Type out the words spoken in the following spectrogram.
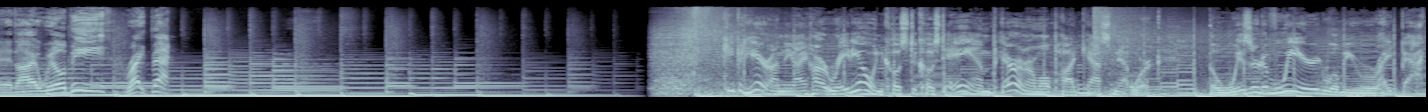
and I will be right back. Keep it here on the iHeartRadio and Coast to Coast AM Paranormal Podcast Network. The Wizard of Weird will be right back.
